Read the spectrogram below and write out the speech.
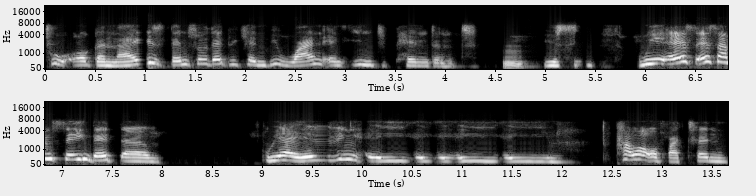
to organize them so that we can be one and independent. Mm. You see, we as as I'm saying that um, we are having a, a, a, a, a power of attorney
